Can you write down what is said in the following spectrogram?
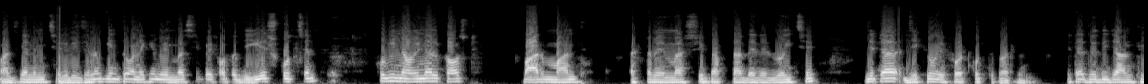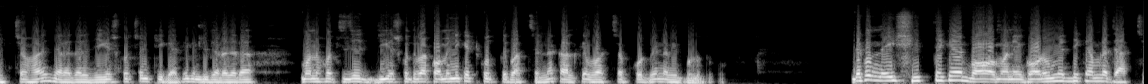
মাঝখানে আমি ছেড়ে দিয়েছিলাম, কিন্তু অনেকে মেম্বারশিপের কথা জিজ্ঞেস করছেন। খুবই নমিনাল কস্ট পার মান্থ একটা মেম্বারশিপ আপনাদের রয়েছে। যেটা যে কেউ এফোর্ড করতে পারবেন সেটা যদি জানতে ইচ্ছা হয়, যারা যারা জিজ্ঞেস করছেন, ঠিক আছে, কিন্তু যারা যারা মনে হচ্ছে যে জিজ্ঞেস করতে বা কমিউনিকেট করতে পারছেন না, কালকে হোয়াটসঅ্যাপ করবেন, আমি বলে দেবো। দেখুন, এই শীত থেকে মানে গরমের দিকে আমরা যাচ্ছি,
